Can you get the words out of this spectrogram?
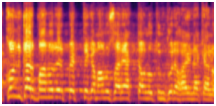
এখনকার বানরের পেট থেকে মানুষ আর একটাও নতুন করে হয় না কেন?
